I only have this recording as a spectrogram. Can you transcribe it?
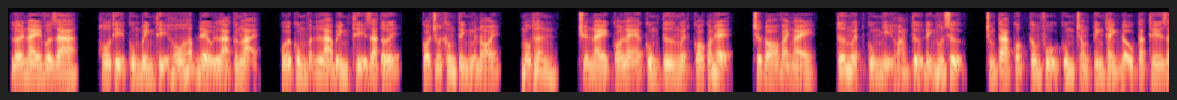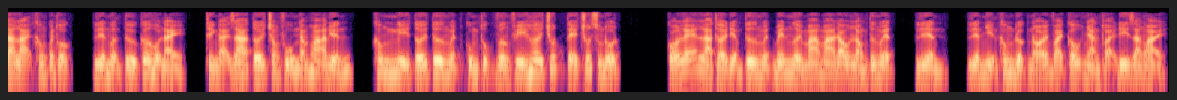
Lời này vừa ra, hồ thị cùng bình thị hô hấp đều là cứng lại, cuối cùng vẫn là bình thị ra tới, có chút không tình nguyện nói, mẫu thân, chuyện này có lẽ cùng tư nguyệt có quan hệ, trước đó vài ngày, tư nguyệt cùng nhị hoàng tử đính hôn sự, chúng ta quốc công phủ cùng trong kinh thành đầu các thế gia lại không quen thuộc, liền mượn từ cơ hội này, thỉnh đại gia tới trong phủ ngắm hoa an yến, không nghĩ tới tư nguyệt cùng thuộc vương phi hơi chút tể chút xung đột. Có lẽ là thời điểm tư nguyệt bên người ma ma đau lòng tư nguyệt, liền, liền nhịn không được nói vài câu nhàn thoại đi ra ngoài.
